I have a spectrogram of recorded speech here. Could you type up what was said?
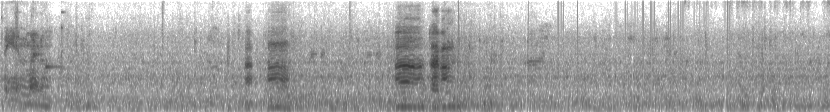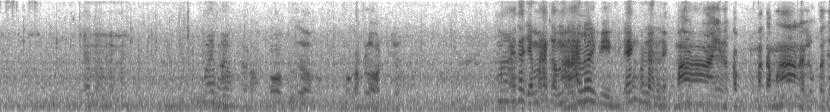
ไม่เห็นไหมหรอ อะอ่าอ่าใจบ้าง ไม่มาไม่มาไม่มา โอ้เบื่อผมก็ปลอดอยู่ ไม่ถ้า จะมากกับมาเลยพี่แรงปานนันเลยไม่กับมาตั้งมาเลยลูกก็จะ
